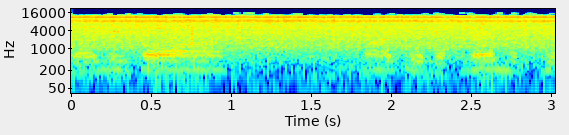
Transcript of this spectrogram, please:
rồi mình cho hai thìa bột nêm một thìa đường nhé một thìa tiêu nhé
